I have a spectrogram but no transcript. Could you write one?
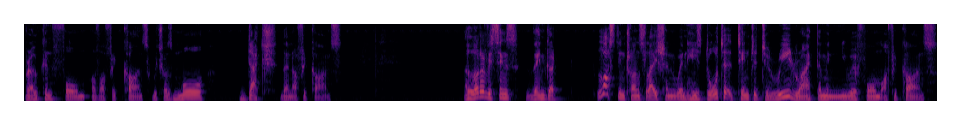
broken form of Afrikaans, which was more Dutch than Afrikaans. A lot of his things then got lost in translation when his daughter attempted to rewrite them in newer form Afrikaans.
